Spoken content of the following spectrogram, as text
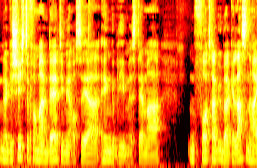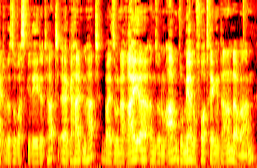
eine Geschichte von meinem Dad, die mir auch sehr hängen geblieben ist, der mal einen Vortrag über Gelassenheit oder sowas geredet hat, äh, gehalten hat, bei so einer Reihe an so einem Abend, wo mehrere Vorträge hintereinander waren.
